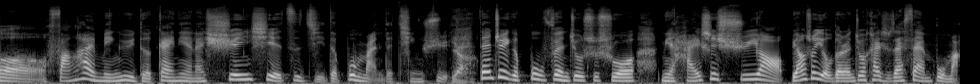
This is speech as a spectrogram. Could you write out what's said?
呃，妨害名誉的概念来宣泄自己的不满的情绪.但这个部分就是说，你还是需要，比方说，有的人就开始在散步嘛，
